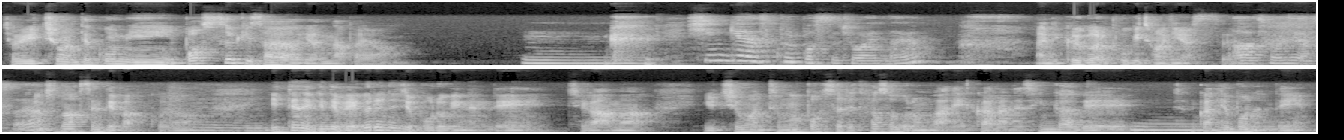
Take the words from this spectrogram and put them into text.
저 유치원 때 꿈이 버스 기사였나 봐요. 음, 신기한 스쿨버스 좋아했나요? 아니 그거를 보기 전이었어요. 아, 전이었어요? 전 초등학생 때 봤고요. 음, 이때는 근데 왜 그랬는지 모르겠는데 제가 아마 유치원 등원버스를 타서 그런 거 아닐까라는 생각을 음. 잠깐 해보는데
